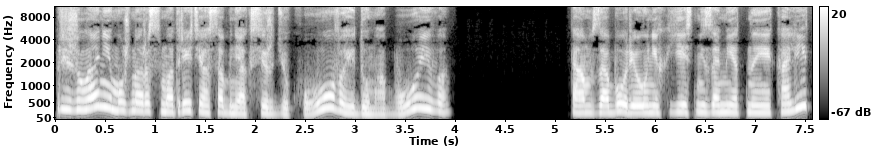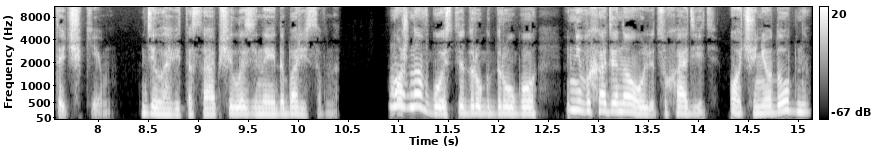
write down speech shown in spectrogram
При желании можно рассмотреть и особняк Сердюкова, и дом Обоева. Там в заборе у них есть незаметные калиточки, деловито сообщила Зинаида Борисовна. Можно в гости друг к другу, не выходя на улицу ходить. Очень удобно.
